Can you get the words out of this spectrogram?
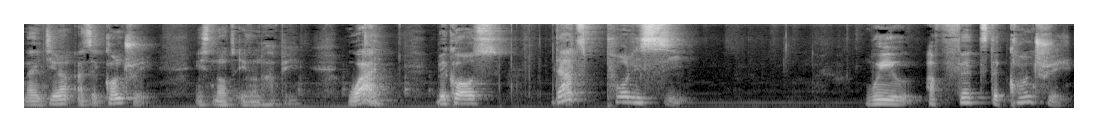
Nigerian as a country is not even happy. Why? Because that policy will affect the country.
